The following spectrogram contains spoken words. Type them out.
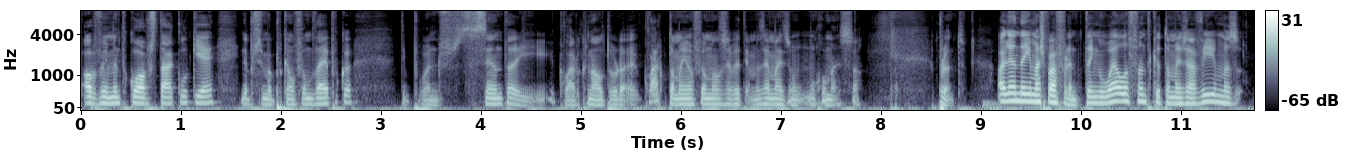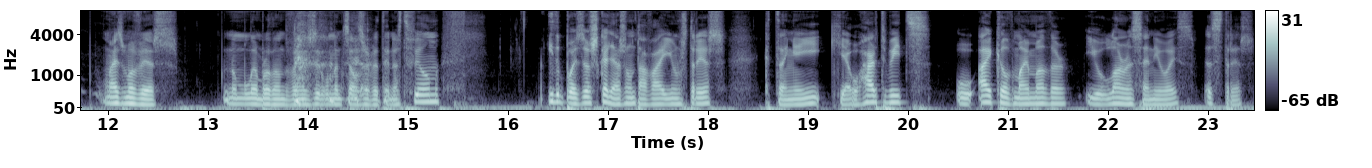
obviamente, com o obstáculo que é, ainda por cima porque é um filme da época, tipo anos 60, e claro que na altura. Claro que também é um filme LGBT, mas é mais um, um romance só. Pronto. Olhando aí mais para a frente, tem o Elephant, que eu também já vi, mas mais uma vez não me lembro de onde vêm os elementos LGBT neste filme. E depois eu se calhar juntava aí uns três que tem aí, que é o Heartbeats, o I Killed My Mother e o Lawrence Anyways, esses três,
